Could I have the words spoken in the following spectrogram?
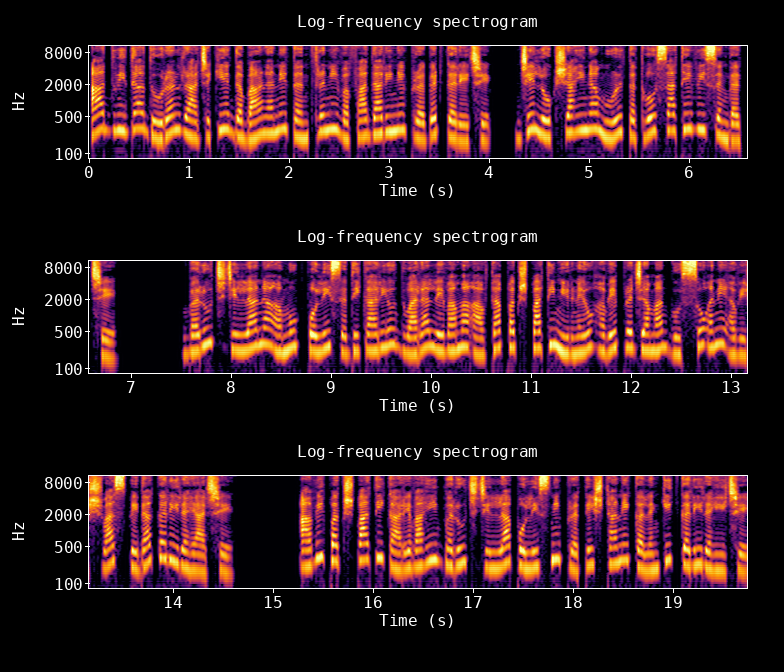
આ દ્વિધા ધોરણ રાજકીય દબાણ અને તંત્રની વફાદારીને પ્રગટ કરે છે, જે લોકશાહીના મૂળ તત્વો સાથે વિસંગત છે. ભરૂચ જિલ્લાના અમુક પોલીસ અધિકારીઓ દ્વારા લેવામાં આવતા પક્ષપાતી નિર્ણયો હવે પ્રજામાં ગુસ્સો અને અવિશ્વાસ પેદા કરી રહ્યા છે. આવી પક્ષપાતી કાર્યવાહી ભરૂચ જિલ્લા પોલીસની પ્રતિષ્ઠાને કલંકિત કરી રહી છે,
